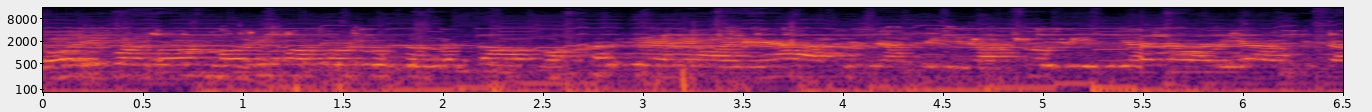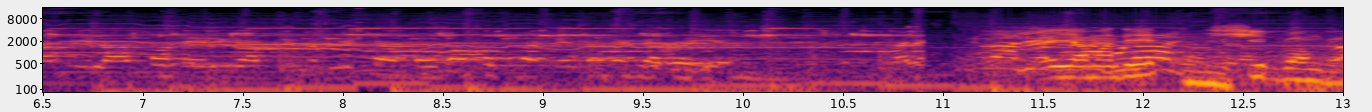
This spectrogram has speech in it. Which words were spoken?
गौरी पाटौन गौरी पाटौन जो कोलकाता बक्सर के रहने वाले हैं आपकी शादी लाखों देवी आने वाली है आपकी शादी लाखों देवी आपकी प्रतिष्ठा तोबा खुदना केंद्र में चल रही है এই আমাদের শিবগঙ্গা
